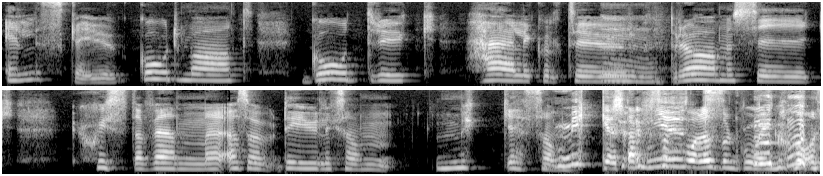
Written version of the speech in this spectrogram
älskar ju god mat, god dryck, härlig kultur, Mm. bra musik, schyssta vänner, alltså det är ju liksom mycket som, Mycket som får oss att gå igång.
